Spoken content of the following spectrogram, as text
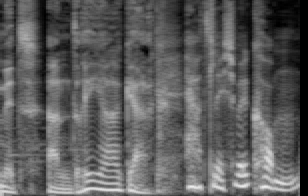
mit Andrea Gerg. Herzlich willkommen.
